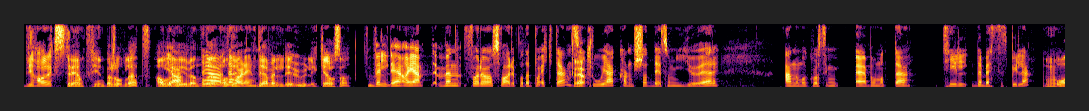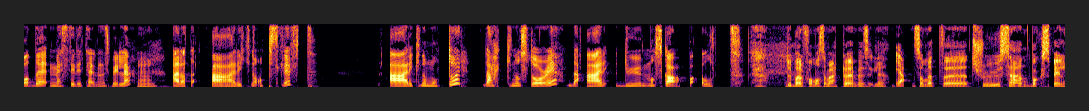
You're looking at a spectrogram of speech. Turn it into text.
De har ekstremt fin personlighet, alle Ja, de vennene. det- og det de, de. de er veldig ulike også. veldig. Og jeg, men for å svare på det på ekte, så Ja. tror jeg kanskje at det som gjør Animal Crossing eh, på en måte til det beste spillet, mm. og det mest irriterende spillet, mm. er at det er ikke noe oppskrift. Det er ikke noe motor. Det er ikke noe story. Det er Du må skape alt. Du bare får masse verktøy, basically. Ja. Som et uh, true sandbox-spill,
